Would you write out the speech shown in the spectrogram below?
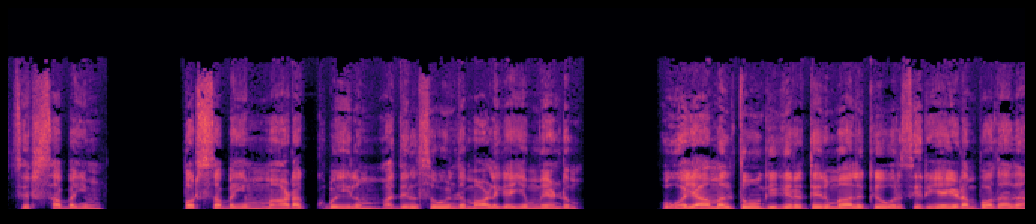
சிற்சபையும் பொற்சபையும் மாடக்கோயிலும் மதில் சூழ்ந்த மாளிகையும் வேண்டும். ஓயாமல் தூங்குகிற திருமாலுக்கு ஒரு சிறிய இடம் போதாதா?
